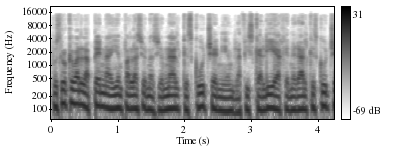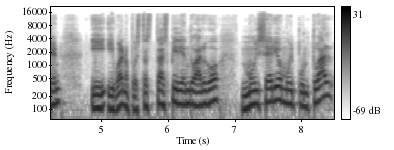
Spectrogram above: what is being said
pues creo que vale la pena ahí en Palacio Nacional que escuchen y en la Fiscalía General que escuchen. Y, y bueno, pues estás pidiendo algo muy serio, muy puntual,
